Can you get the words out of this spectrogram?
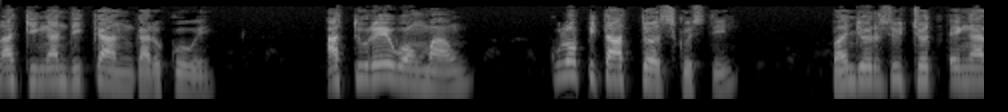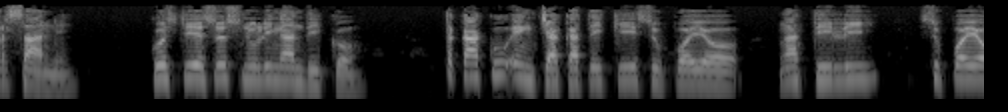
lagi ngandikan karo kowe." Ature wong mau, "Kula pitados, Gusti." Banjur sujud ing ngarsane. Gusti Yesus nuli ngandika, "Tekaku ing jagat iki supaya ngadili supaya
